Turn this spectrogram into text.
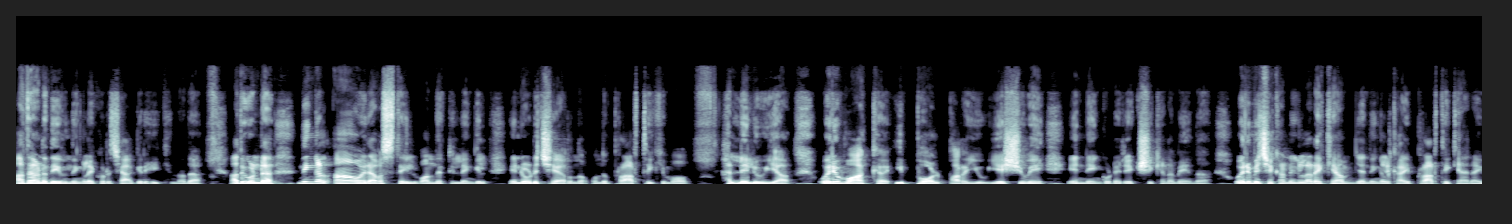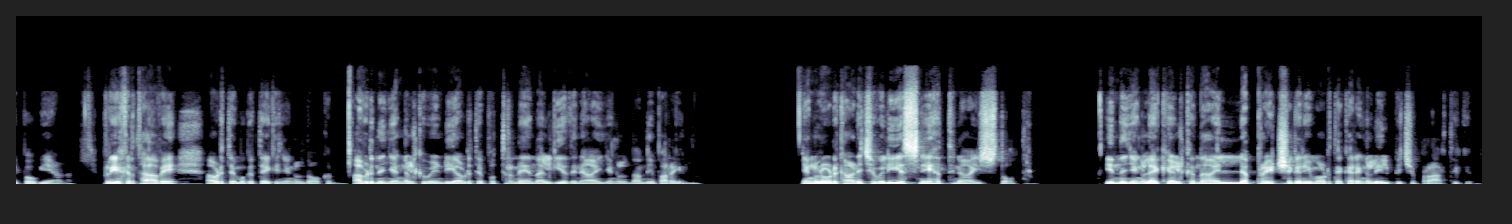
അതാണ് ദൈവം നിങ്ങളെക്കുറിച്ച് ആഗ്രഹിക്കുന്നത്. അതുകൊണ്ട് നിങ്ങൾ ആ ഒരു അവസ്ഥയിൽ വന്നിട്ടില്ലെങ്കിൽ എന്നോട് ചേർന്ന് ഒന്ന് പ്രാർത്ഥിക്കുമോ? ഹല്ലലൂയ. ഒരു വാക്ക് ഇപ്പോൾ പറയൂ. യേശുവെ എന്നെയും കൂടെ രക്ഷിക്കണമേന്ന്. ഒരുമിച്ച് കണ്ണുകളടയ്ക്കാം ഞാൻ നിങ്ങൾക്കായി പ്രാർത്ഥിക്കാനായി പോവുകയാണ്. പ്രിയ കർത്താവെ അവിടുത്തെ മുഖത്തേക്ക് ഞങ്ങൾ നോക്കുന്നു. അവിടുന്ന് ഞങ്ങൾക്ക് വേണ്ടി അവിടുത്തെ പുത്രനെ നൽകിയതിനായി ഞങ്ങൾ നന്ദി പറയുന്നു. ഞങ്ങളോട് കാണിച്ച വലിയ സ്നേഹത്തിനായി സ്തോത്രം. ഇന്ന് ഞങ്ങളെ കേൾക്കുന്ന എല്ലാ പ്രേക്ഷകരെയും അവിടുത്തെ കരങ്ങളിൽ ഏൽപ്പിച്ച് പ്രാർത്ഥിക്കുന്നു.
